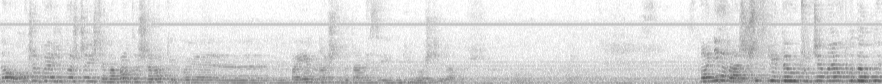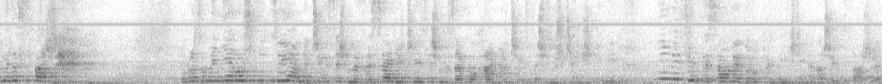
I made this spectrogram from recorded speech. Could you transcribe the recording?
No, muszę powiedzieć, że to szczęście ma bardzo szerokie poje, pojemność, bo tam jest miłość i radość. Ponieważ wszystkie te uczucia mają podobny wyraz twarzy. Po prostu my nie różnicujemy, czy jesteśmy weseli, czy jesteśmy zakochani, czy jesteśmy szczęśliwi. Mniej więcej te same grupy mięśni na naszej twarzy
